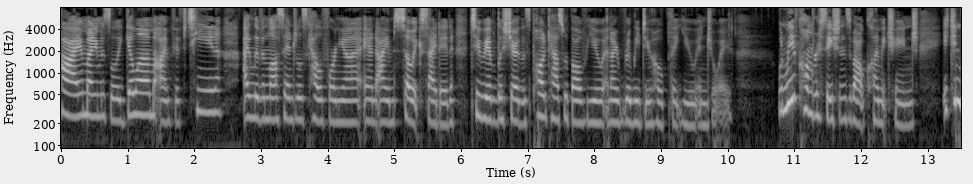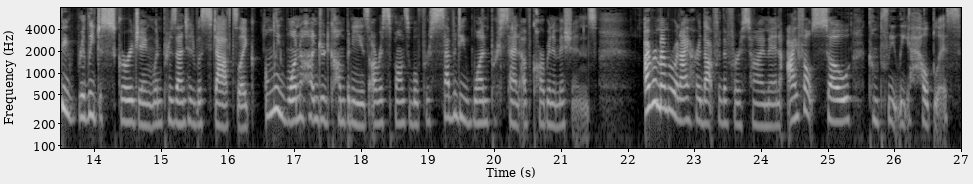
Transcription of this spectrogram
Hi, my name is Lily Gillum. I'm 15. I live in Los Angeles, California, and I am so excited to be able to share this podcast with all of you, and I really do hope that you enjoy. When we have conversations about climate change, it can be really discouraging when presented with stats like only 100 companies are responsible for 71% of carbon emissions. I remember when I heard that for the first time, and I felt so completely helpless.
